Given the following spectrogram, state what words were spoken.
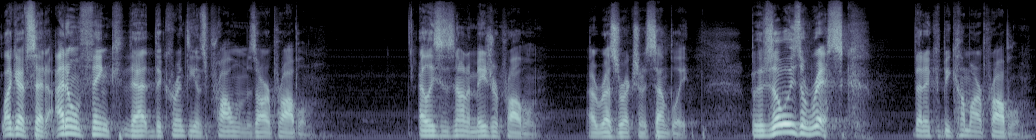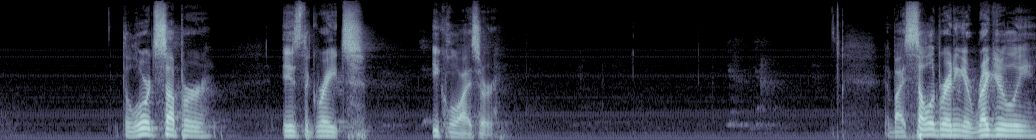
Like I've said, I don't think that the Corinthians' problem is our problem. At least it's not a major problem a Resurrection Assembly. But there's always a risk that it could become our problem. The Lord's Supper is the great equalizer. And by celebrating it regularly,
